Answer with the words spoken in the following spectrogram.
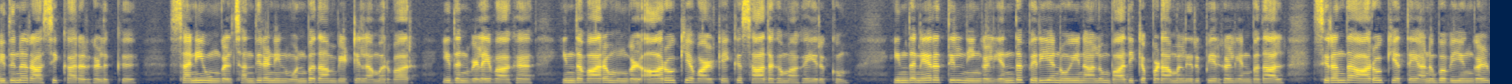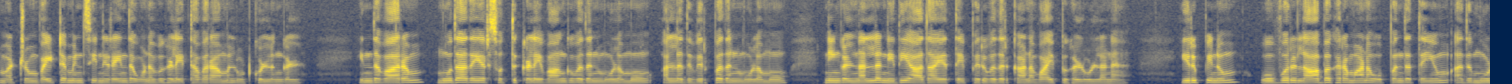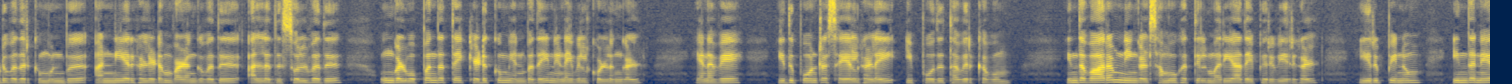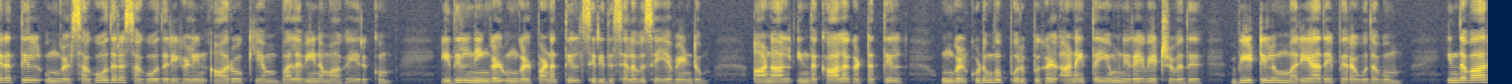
மிதுன ராசிக்காரர்களுக்கு சனி உங்கள் சந்திரனின் ஒன்பதாம் வீட்டில் அமர்வார். இதன் விளைவாக இந்த வாரம் உங்கள் ஆரோக்கிய வாழ்க்கைக்கு சாதகமாக இருக்கும். இந்த நேரத்தில் நீங்கள் எந்த பெரிய நோயினாலும் பாதிக்கப்படாமல் இருப்பீர்கள் என்பதால் சிறந்த ஆரோக்கியத்தை அனுபவியுங்கள் மற்றும் வைட்டமின் சி நிறைந்த உணவுகளை தவறாமல் உட்கொள்ளுங்கள். இந்த வாரம் மூதாதையர் சொத்துக்களை வாங்குவதன் மூலமோ அல்லது விற்பதன் மூலமோ நீங்கள் நல்ல நிதி ஆதாயத்தை பெறுவதற்கான வாய்ப்புகள் உள்ளன. இருப்பினும் ஒவ்வொரு லாபகரமான ஒப்பந்தத்தையும் அது மூடுவதற்கு முன்பு அந்நியர்களிடம் வழங்குவது அல்லது சொல்வது உங்கள் ஒப்பந்தத்தை கெடுக்கும் என்பதை நினைவில் கொள்ளுங்கள். எனவே இது போன்ற செயல்களை இப்போது தவிர்க்கவும். இந்த வாரம் நீங்கள் சமூகத்தில் மரியாதை பெறுவீர்கள். இருப்பினும் இந்த நேரத்தில் உங்கள் சகோதர சகோதரிகளின் ஆரோக்கியம் பலவீனமாக இருக்கும். இதில் நீங்கள் உங்கள் பணத்தில் சிறிது செலவு செய்ய வேண்டும். ஆனால் இந்த காலகட்டத்தில் உங்கள் குடும்ப பொறுப்புகள் அனைத்தையும் நிறைவேற்றுவது வீட்டிலும் மரியாதை பெற உதவும். இந்த வாரம்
